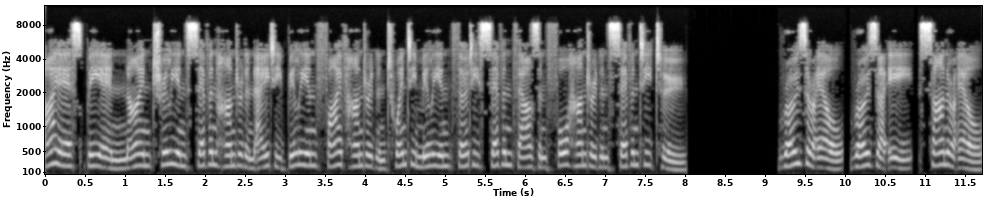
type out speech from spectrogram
ISBN 9780520037472. Rosa L., Rosa E., Sarner L.,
